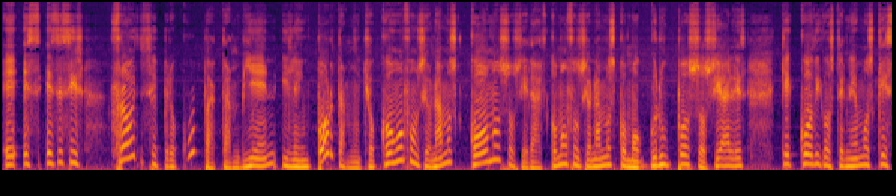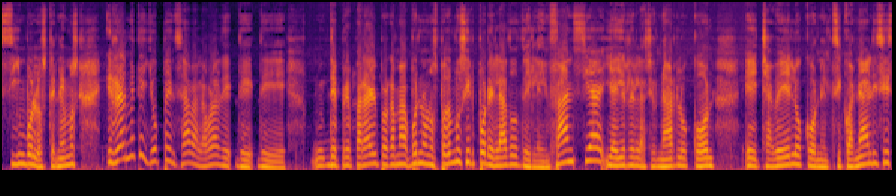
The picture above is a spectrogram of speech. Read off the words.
es decir, Freud se preocupa también y le importa mucho cómo funcionamos como sociedad, cómo funcionamos como grupos sociales, qué códigos tenemos, qué símbolos tenemos. Y realmente yo pensaba a la hora de, de, de, preparar el programa, bueno, nos podemos ir por el lado de la infancia y ahí relacionarlo con eh, Chabelo, con el psicoanálisis,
